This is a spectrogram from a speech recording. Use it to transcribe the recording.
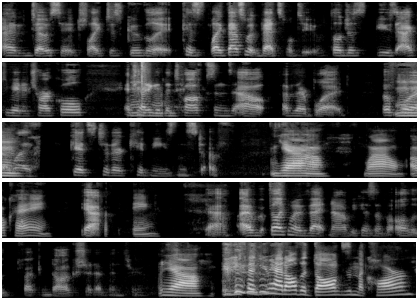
at a dosage, like just Google it because like that's what vets will do. They'll just use activated charcoal and try mm-hmm. to get the mm-hmm. toxins out of their blood before mm. it like gets to their kidneys and stuff. Yeah. Wow. Okay. Yeah yeah, I feel like I'm a vet now because of all the fucking dog shit I've been through. Yeah, you said you had all the dogs in the car.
